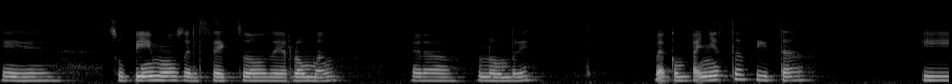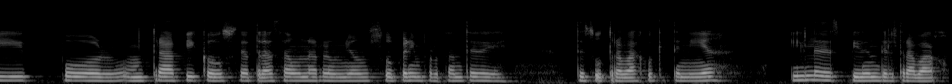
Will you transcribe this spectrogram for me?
Eh, supimos el sexo de Roman, era un hombre. Me acompañé a esta cita y por un tráfico se atrasa una reunión súper importante de, de su trabajo que tenía y le despiden del trabajo.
